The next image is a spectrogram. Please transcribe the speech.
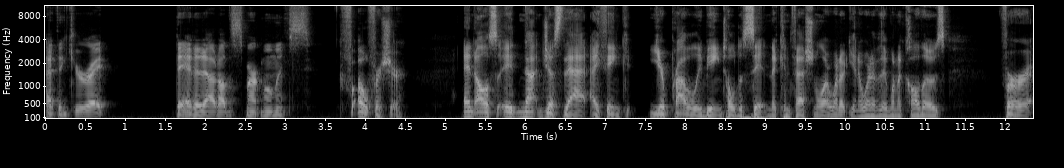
I think you're right. They edit out all the smart moments. F- oh, for sure. And also, it not just that. I think you're probably being told to sit in a confessional or whatever you know, whatever they want to call those, for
